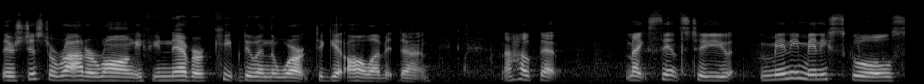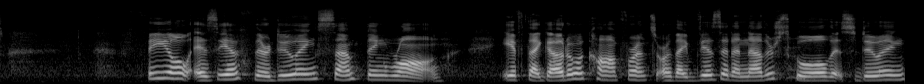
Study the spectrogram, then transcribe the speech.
there's just a right or wrong if you never keep doing the work to get all of it done. And I hope that makes sense to you. Many, many schools feel as if they're doing something wrong if they go to a conference or they visit another school that's doing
